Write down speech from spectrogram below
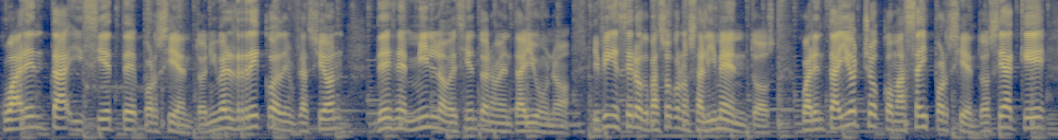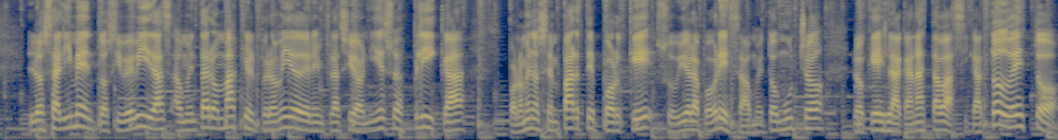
47%, nivel récord de inflación desde 1991. Y fíjense lo que pasó con los alimentos, 48,6%, o sea que los alimentos y bebidas aumentaron más que el promedio de la inflación y eso explica por lo menos en parte, por qué subió la pobreza. Aumentó mucho lo que es la canasta básica. Todo esto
